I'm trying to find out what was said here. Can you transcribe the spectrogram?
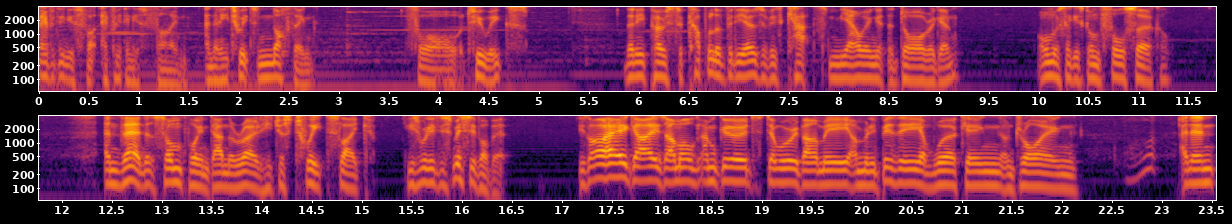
Everything is fine. Everything is fine. And then he tweets nothing for two weeks. Then he posts a couple of videos of his cats meowing at the door again, almost like it's gone full circle. And then at some point down the road, he just tweets like he's really dismissive of it. He's like, "Oh, hey guys, I'm all, I'm good. Don't worry about me. I'm really busy. I'm working. I'm drawing." And then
